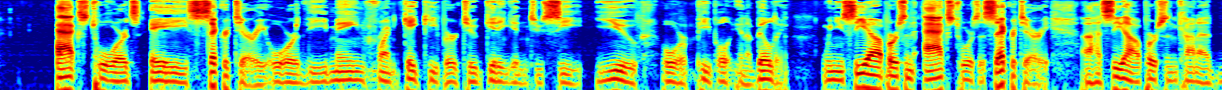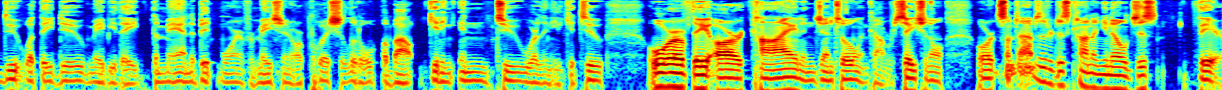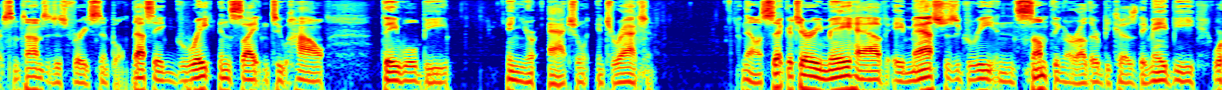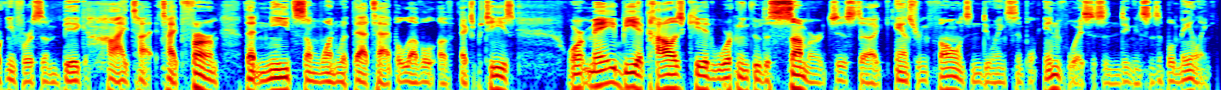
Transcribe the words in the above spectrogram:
acts towards a secretary or the main front gatekeeper to getting in to see you or people in a building. When you see how a person acts towards a secretary, uh, see how a person kind of do what they do. Maybe they demand a bit more information or push a little about getting into where they need to get to, or if they are kind and gentle and conversational, or sometimes they're just kind of you know just there. Sometimes it's just very simple. That's a great insight into how they will be in your actual interaction. Now, a secretary may have a master's degree in something or other because they may be working for some big high type firm that needs someone with that type of level of expertise. Or it may be a college kid working through the summer, just uh, answering phones and doing simple invoices and doing some simple mailing.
